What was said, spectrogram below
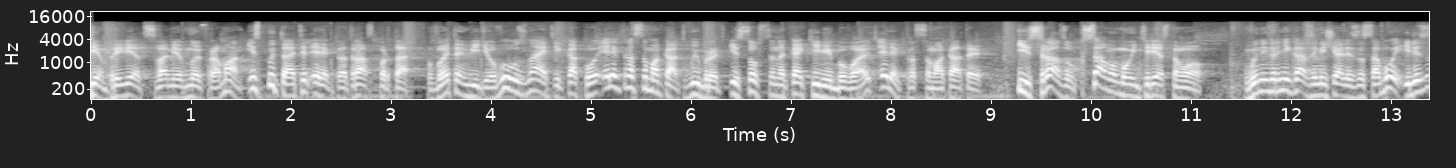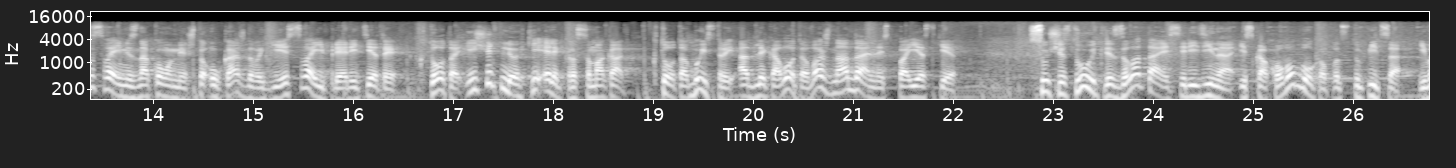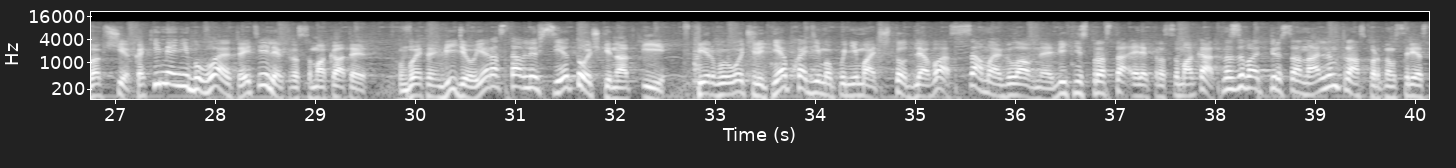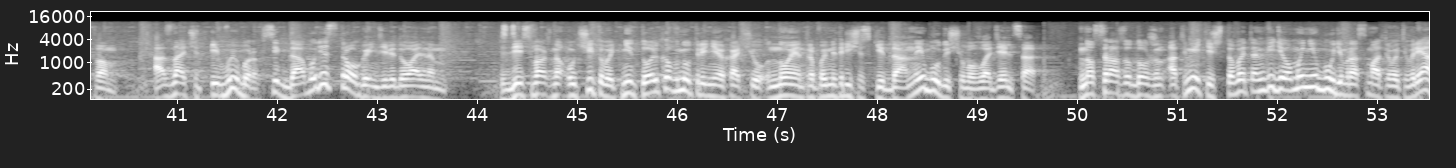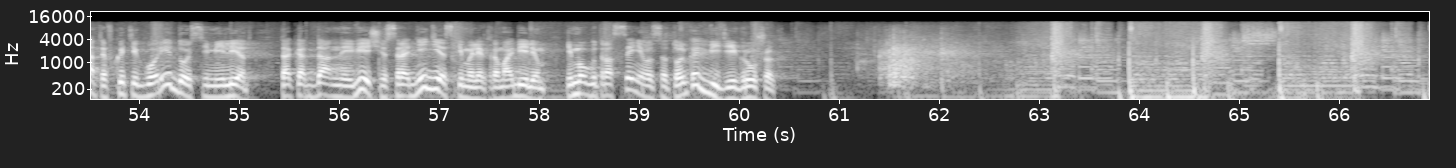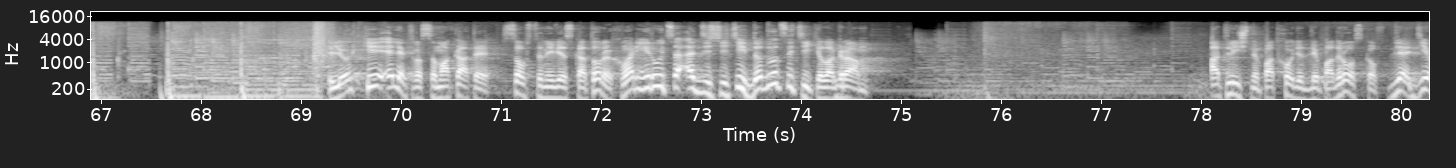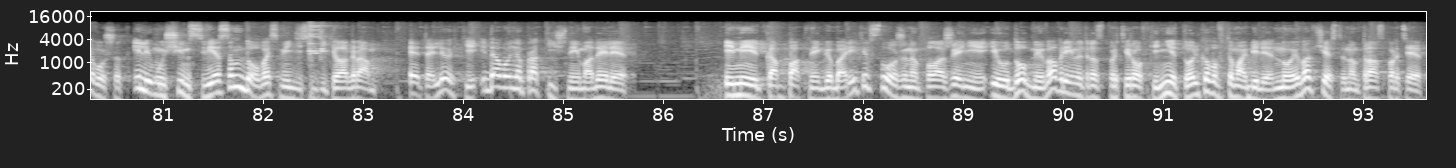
Всем привет! С вами вновь Роман, испытатель электротранспорта. В этом видео вы узнаете, какой электросамокат выбрать и, собственно, какими бывают электросамокаты. И сразу к самому интересному. Вы наверняка замечали за собой или за своими знакомыми, что у каждого есть свои приоритеты. Кто-то ищет легкий электросамокат, кто-то быстрый, а для кого-то важна дальность поездки. Существует ли золотая середина, из какого бока подступиться? И вообще, какими они бывают, эти электросамокаты? В этом видео я расставлю все точки над «и». В первую очередь необходимо понимать, что для вас самое главное, ведь неспроста электросамокат называют персональным транспортным средством. А значит и выбор всегда будет строго индивидуальным. Здесь важно учитывать не только внутреннее «хочу», но и антропометрические данные будущего владельца. Но сразу должен отметить, что в этом видео мы не будем рассматривать варианты в категории до 7 лет, так как данные вещи сродни детским электромобилям и могут расцениваться только в виде игрушек. Легкие электросамокаты, собственный вес которых варьируется от 10 до 20 килограмм. Отлично подходят для подростков, для девушек или мужчин с весом до 80 килограмм. Это легкие и довольно практичные модели. Имеют компактные габариты в сложенном положении и удобные во время транспортировки не только в автомобиле, но и в общественном транспорте.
